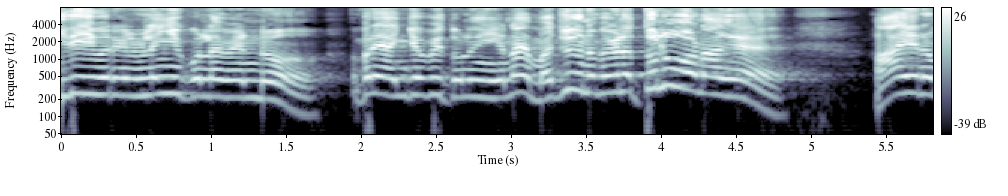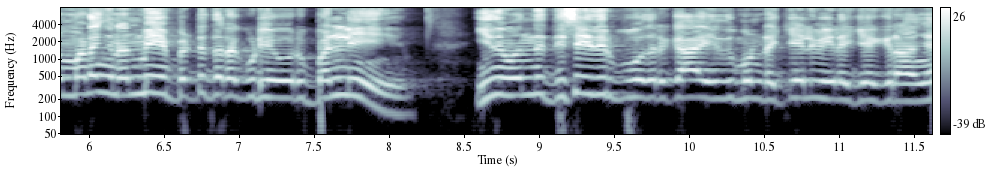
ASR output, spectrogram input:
இதை இவர்கள் விளங்கி கொள்ள வேண்டும். அப்புறம் அங்கே போய் தொழுதீங்கன்னா மஜூத் நபையில் தொழுவோம் நாங்கள் ஆயிரம் மடங்கு நன்மையை பெற்றுத்தரக்கூடிய ஒரு பள்ளி. இது வந்து திசை திருப்புவதற்காக இது போன்ற கேள்விகளை கேட்குறாங்க.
